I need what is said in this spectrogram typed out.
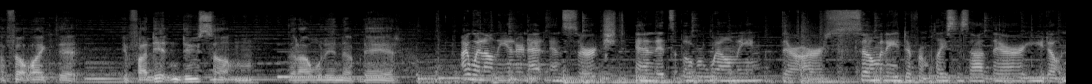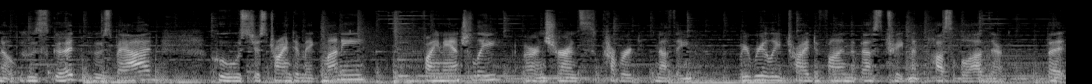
I felt like that if I didn't do something, that I would end up dead. I went on the internet and searched, and it's overwhelming. There are so many different places out there. You don't know who's good, who's bad, who's just trying to make money. Financially, our insurance covered nothing. We really tried to find the best treatment possible out there. But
